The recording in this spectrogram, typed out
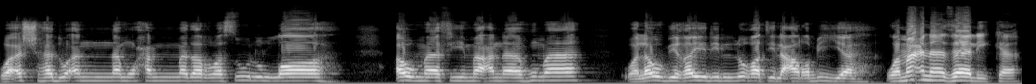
وأشهد أن محمدا رسول الله أو ما في معناهما ولو بغير اللغة العربية. ومعنى ذلك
